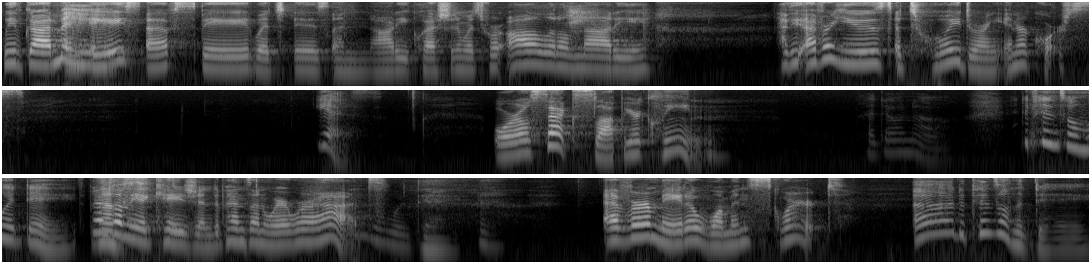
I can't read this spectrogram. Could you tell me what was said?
we've got an ace of spade, which is a naughty question, which we're all a little naughty. Have you ever used a toy during intercourse? Yes. Oral sex, sloppy or clean? I don't know. It depends on what day. Depends on the occasion. Depends on where we're at. What day? Ever made a woman squirt? Uh, depends on the day.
